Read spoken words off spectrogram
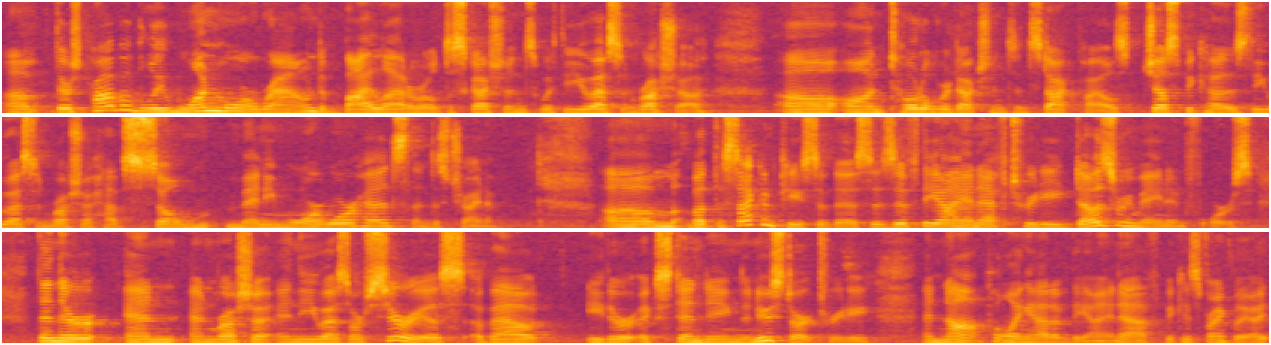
um, there's probably one more round of bilateral discussions with the US and Russia uh, on total reductions in stockpiles, just because the US and Russia have so many more warheads than does China. Um, But the second piece of this is if the INF treaty does remain in force, then there, and, and Russia and the US are serious about either extending the New START treaty and not pulling out of the INF, because frankly, I,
